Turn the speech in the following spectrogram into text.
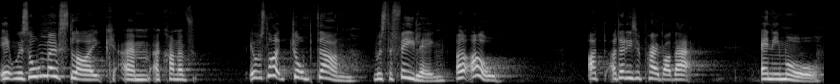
It was almost like um, a kind of, it was like job done, was the feeling. Uh, oh, I, I don't need to pray about that anymore.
